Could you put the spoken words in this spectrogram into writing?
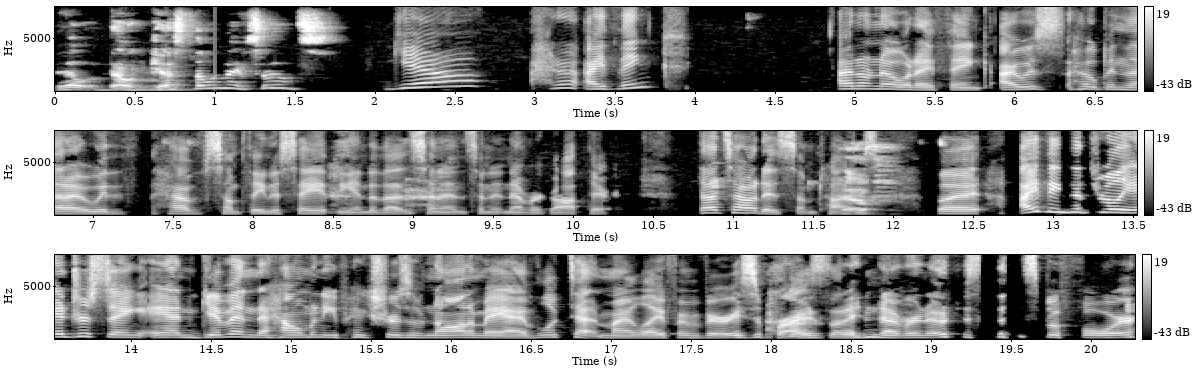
You know, that would mm-hmm. guess that would make sense. yeah, I don't I think I don't know what I think. I was hoping that I would have something to say at the end of that sentence and it never got there. That's how it is sometimes. Yeah. But I think that's really interesting. And given how many pictures of Nanami I've looked at in my life, I'm very surprised that I never noticed this before.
